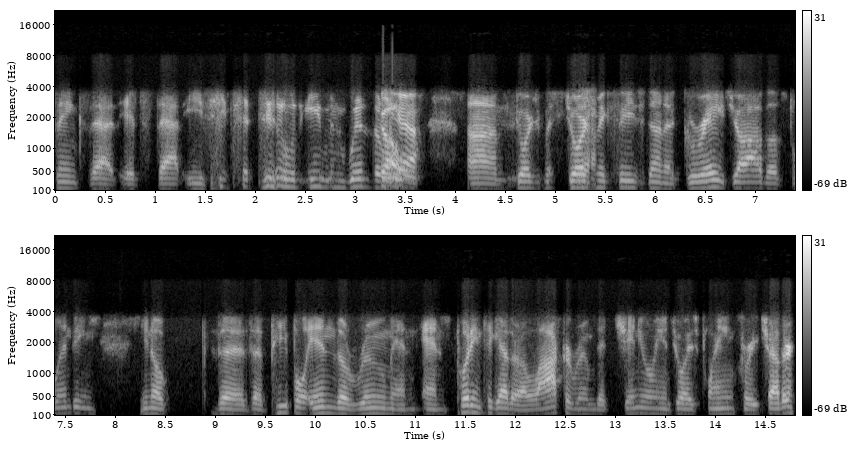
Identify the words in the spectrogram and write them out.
think that it's that easy to do, even with the rules. Yeah. Um, George George yeah. McPhee's done a great job of blending, you know, the the people in the room and and putting together a locker room that genuinely enjoys playing for each other.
